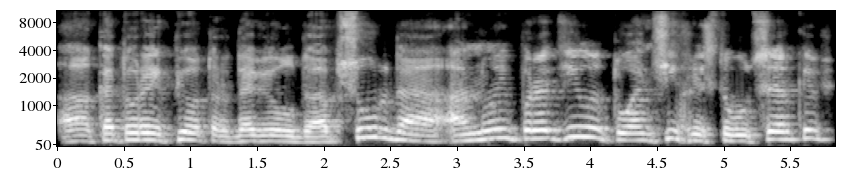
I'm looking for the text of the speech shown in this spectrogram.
которое Петр довел до абсурда, оно и породило ту антихристову церковь,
